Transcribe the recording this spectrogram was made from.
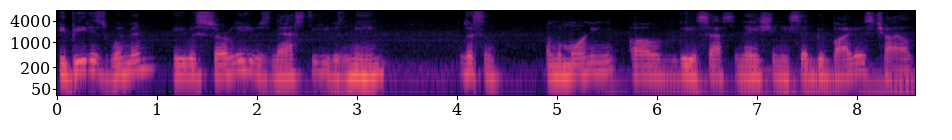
He beat his women. He was surly. He was nasty. He was mean. Listen, on the morning of the assassination, he said goodbye to his child,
